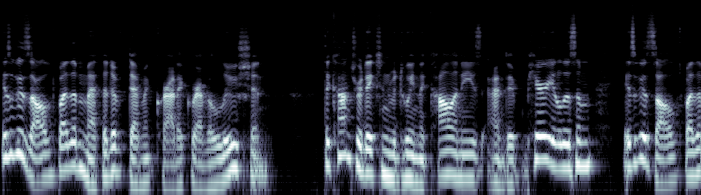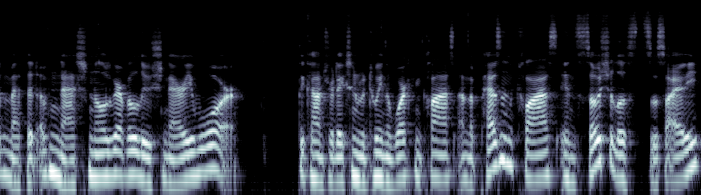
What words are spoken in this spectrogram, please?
is resolved by the method of democratic revolution. The contradiction between the colonies and imperialism is resolved by the method of national revolutionary war. The contradiction between the working class and the peasant class in socialist society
